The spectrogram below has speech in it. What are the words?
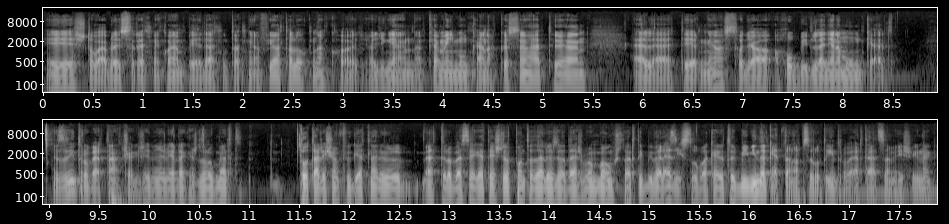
és továbbra is szeretnék olyan példát mutatni a fiataloknak, hogy, hogy igen, a kemény munkának köszönhetően el lehet érni azt, hogy a, a hobbid legyen a munkád. Ez az introvertáltság is egy nagyon érdekes dolog, mert totálisan függetlenül ettől a beszélgetéstől pont az előző adásban Baumstar Tibivel ez is szóba került, hogy mi mind a ketten abszolút introvertált személyiségnek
